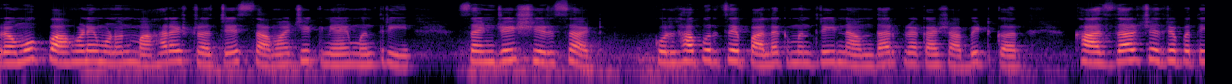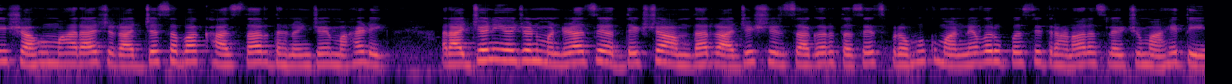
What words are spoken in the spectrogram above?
प्रमुख पाहुणे म्हणून महाराष्ट्राचे सामाजिक न्याय मंत्री संजय शिरसाट कोल्हापूरचे पालकमंत्री नामदार प्रकाश आबिटकर खासदार छत्रपती शाहू महाराज राज्यसभा खासदार धनंजय महाडिक राज्य नियोजन मंडळाचे अध्यक्ष आमदार राजेश क्षीरसागर तसेच प्रमुख मान्यवर उपस्थित राहणार असल्याची माहिती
